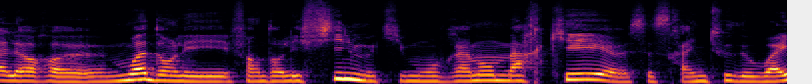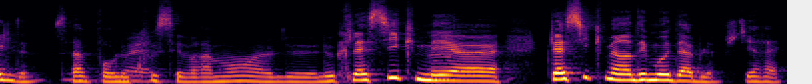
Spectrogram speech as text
Alors euh, moi, dans les, enfin dans les films qui m'ont vraiment marqué, euh, ce sera Into the Wild. Ça, pour le Ouais. coup, c'est vraiment euh, le, le classique, mais euh, classique mais indémodable, je dirais.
